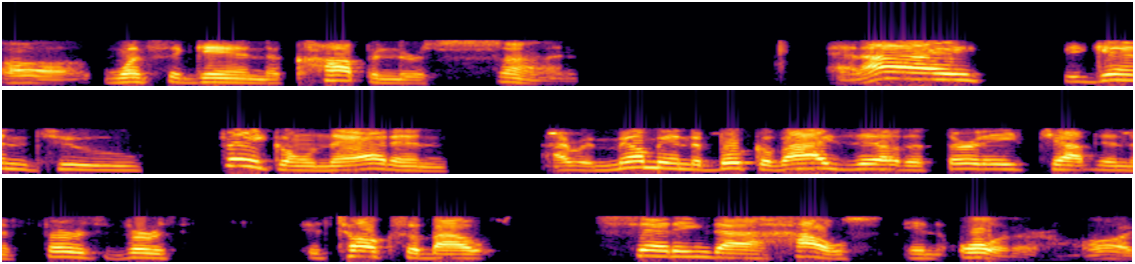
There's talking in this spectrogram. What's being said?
uh, once again, the carpenter's son. And I began to think on that, and I remember in the book of Isaiah, the 38th chapter, in the first verse, it talks about setting thy house in order or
